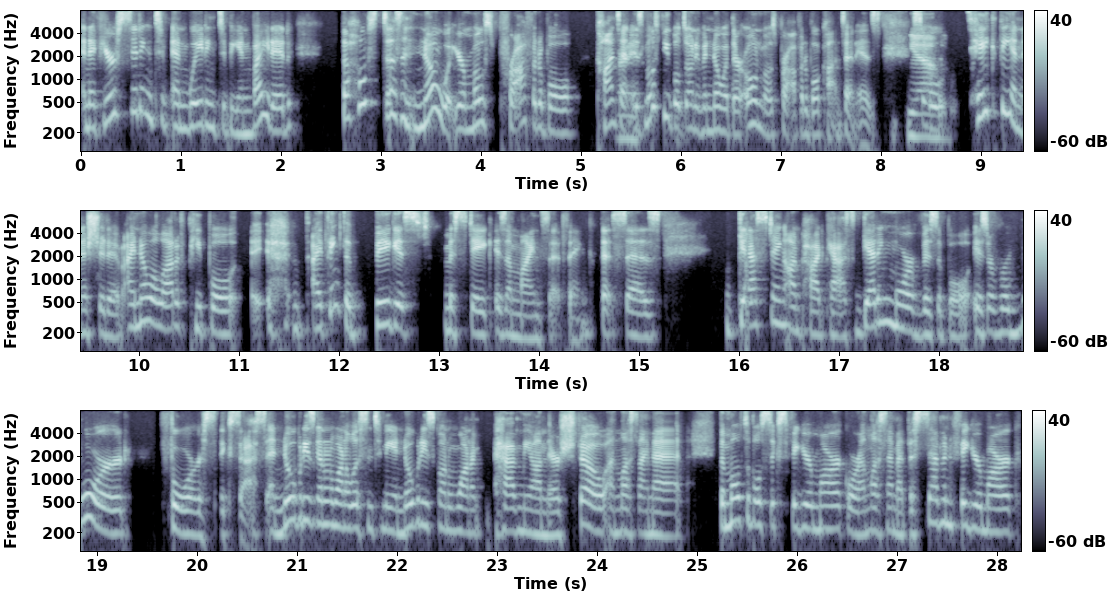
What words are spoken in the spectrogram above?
And if you're sitting to, and waiting to be invited, the host doesn't know what your most profitable content right. is. Most people don't even know what their own most profitable content is. Yeah. So, take the initiative. I know a lot of people, I think the biggest mistake is a mindset thing that says, guesting on podcasts, getting more visible is a reward for success. And nobody's going to want to listen to me and nobody's going to want to have me on their show unless I'm at the multiple six figure mark or unless I'm at the seven figure mark.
